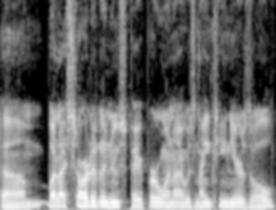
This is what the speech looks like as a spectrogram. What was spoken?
Um, but I started a newspaper when I was 19 years old,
